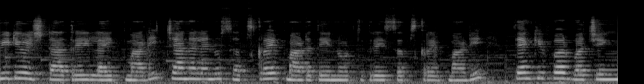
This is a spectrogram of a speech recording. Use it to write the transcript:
ವಿಡಿಯೋ ಇಷ್ಟ ಆದರೆ ಲೈಕ್ ಮಾಡಿ. ಚಾನಲನ್ನು ಸಬ್ಸ್ಕ್ರೈಬ್ ಮಾಡದೆ ನೋಡ್ತಿದ್ರೆ ಸಬ್ಸ್ಕ್ರೈಬ್ ಮಾಡಿ. ಥ್ಯಾಂಕ್ ಯು ಫಾರ್ ವಾಚಿಂಗ್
